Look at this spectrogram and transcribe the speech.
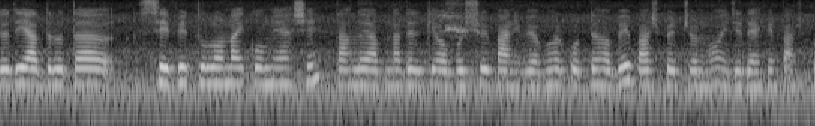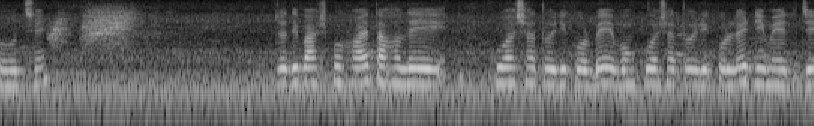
যদি আর্দ্রতা সেফের তুলনায় কমে আসে, তাহলে আপনাদেরকে অবশ্যই পানি ব্যবহার করতে হবে। বাষ্পের জন্য, এই যে দেখেন বাষ্প হচ্ছে। যদি বাষ্প হয়, তাহলে কুয়াশা তৈরি করবে এবং কুয়াশা তৈরি করলে ডিমের যে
